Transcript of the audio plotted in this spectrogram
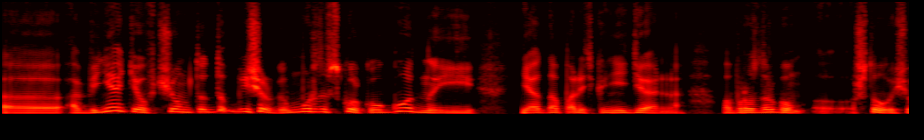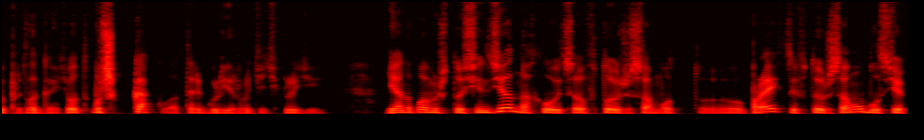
Э, обвинять его в чем-то, да, еще раз говорю, можно сколько угодно, и ни одна политика не идеальна. Вопрос в другом, что вы еще предлагаете? Вот, вот как отрегулировать этих людей? Я напомню, что Синьцзян находится в той же самой проекции, в той же самой области,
